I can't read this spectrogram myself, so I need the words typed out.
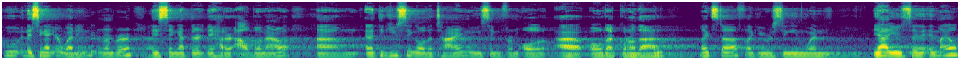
who and they sing at your wedding. Remember? They sing at their. They had her album out, um, and I think you sing all the time when you sing from old, uh, old Al Quolanudar, like stuff. Like you were singing when, yeah, you say in my old.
